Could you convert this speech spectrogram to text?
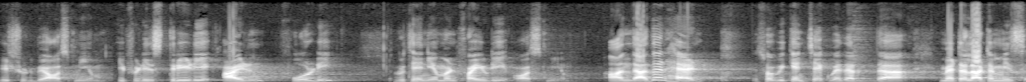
it should be osmium. If it is 3D iron 4D ruthenium and 5D osmium. On the other hand so we can check whether the metal atom is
